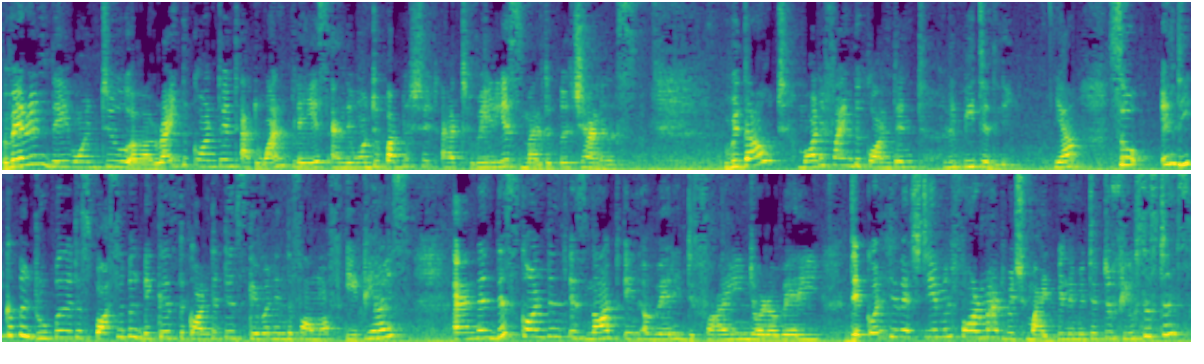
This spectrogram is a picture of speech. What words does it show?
wherein they want to uh, write the content at one place and they want to publish it at various multiple channels without modifying the content repeatedly yeah? So in decoupled drupal it is possible because the content is given in the form of apis and then this content is not in a very defined or a very decorative html format which might be limited to few systems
